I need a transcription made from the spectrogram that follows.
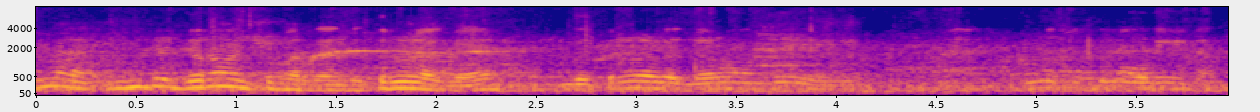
இல்லை இந்த ஜுரம் வந்துச்சு பாருங்க இந்த திருவிழாக்கு. இந்த திருவிழாவில் ஜுரம் வந்து இன்னும் சுத்தமாக ஒடுங்கிட்டாங்க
